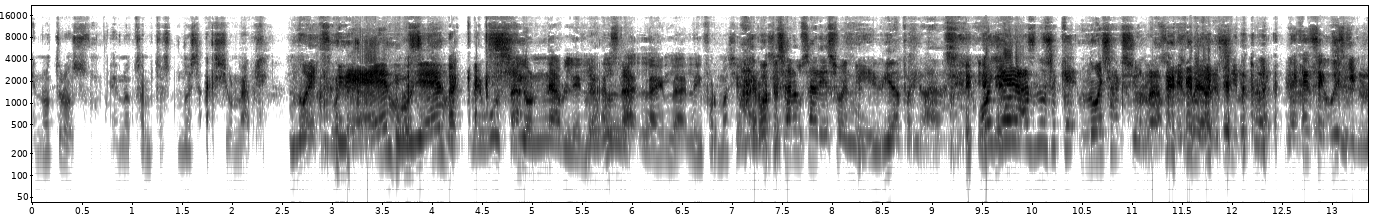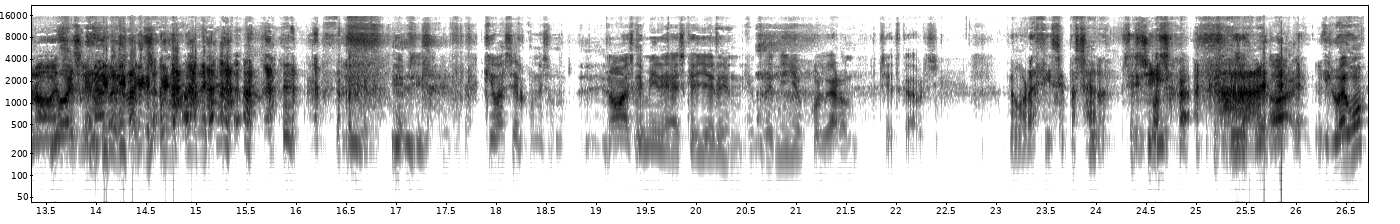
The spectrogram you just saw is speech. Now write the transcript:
en otros, en otros ámbitos, no es accionable. no es- muy bien, muy bien. Me gusta. Accionable la, Me gusta. la, la- la- la información Ay, que voy a empezar a usar eso en mi vida privada. Oye, eras no sé qué, no es accionable, voy a decir. Déjense whisky, no, No es es, no es accionable. ¿Qué va a hacer con eso? No, es que mire, es que ayer en, en Fresnillo colgaron siete cadáveres. Ahora sí se pasaron. Sí, Sí. Ah. y luego,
